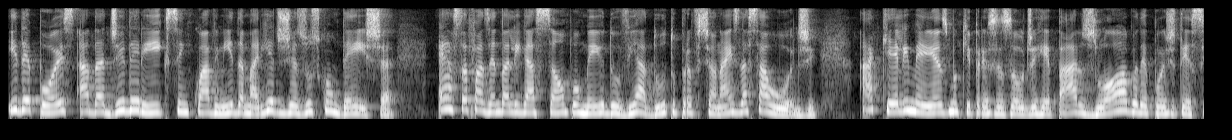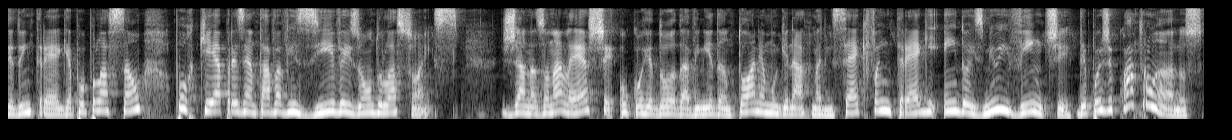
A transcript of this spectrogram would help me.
e depois a da Diderixen com a Avenida Maria de Jesus Condeixa, essa fazendo a ligação por meio do viaduto Profissionais da Saúde, aquele mesmo que precisou de reparos logo depois de ter sido entregue à população porque apresentava visíveis ondulações. Já na Zona Leste, o corredor da Avenida Antônia Mugnato Marinsec foi entregue em 2020, depois de quatro anos.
